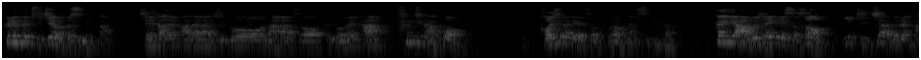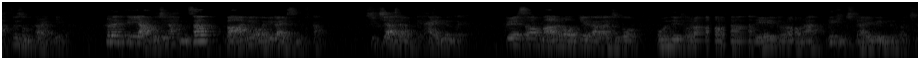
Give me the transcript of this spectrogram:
그런데 둘째 어떻습니까? 재산을 받아가지고 나가서 그 돈을 다 탕진하고 거지가 되어서 돌아오지 않습니까? 그러니까 이 아버지에게 있어서 이 둘째 아들은 아픈 손가락이에요. 그러니까 이 아버지는 항상 마음이 어디가 있습니까? 둘째 아들한테 가 있는 거예요. 그래서 마을 어디에 가가지고 오늘 돌아오나 내일 돌아오나 이렇게 기다리고 있는 거죠.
